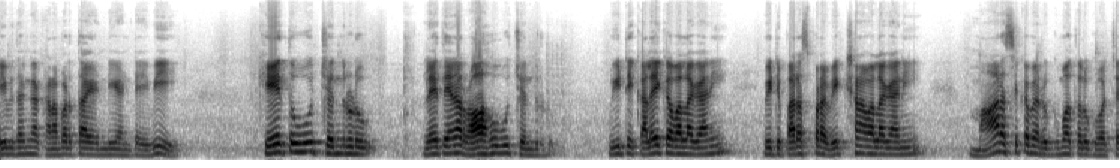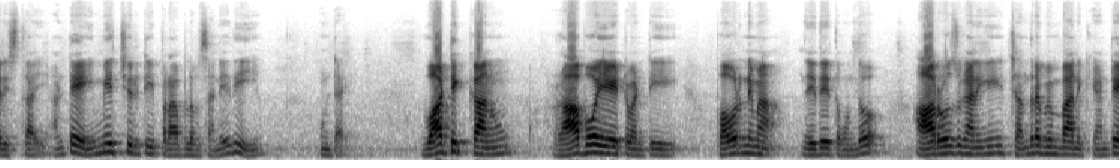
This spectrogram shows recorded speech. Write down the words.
ఏ విధంగా కనబడతాయండి అంటే ఇవి కేతువు చంద్రుడు లేదైనా రాహువు చంద్రుడు. వీటి కలయిక వల్ల కానీ వీటి పరస్పర వీక్షణ వల్ల కానీ మానసికమైన రుగ్మతలు గోచరిస్తాయి. అంటే ఇమ్మెచ్యూరిటీ ప్రాబ్లమ్స్ అనేది ఉంటాయి. వాటికి కాను రాబోయేటువంటి పౌర్ణిమ ఏదైతే ఉందో ఆ రోజు కానీ చంద్రబింబానికి అంటే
